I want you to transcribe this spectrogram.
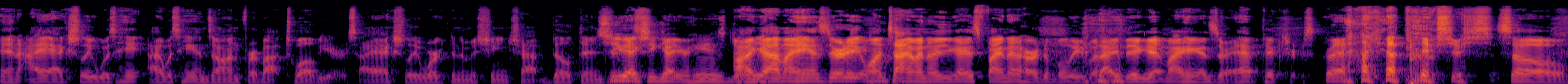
and I actually was, ha- I was hands on for about 12 years. I actually worked in the machine shop, built in. So you actually got your hands dirty. I got my hands dirty at one time. I know you guys find that hard to believe, but I did get my hands dirty. I have pictures. right. I got pictures. So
